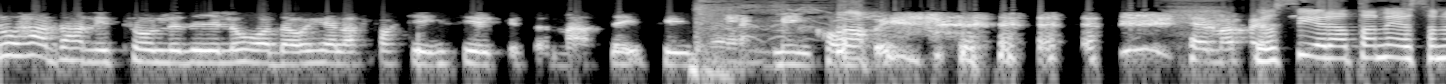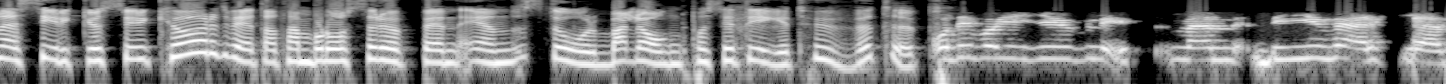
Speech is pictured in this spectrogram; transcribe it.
Då hade han ju trollerilåda och hela fucking cirkusen med sig till min kompis. Jag ser att han är sån där cirkuscirkör, du vet att han blåser upp en, en stor ballong på sitt eget huvud typ. Och det var ju ljuvligt. Men det är ju verkligen,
